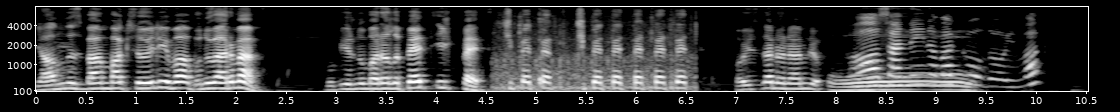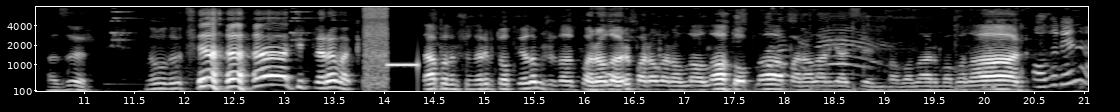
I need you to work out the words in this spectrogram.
Yalnız ben bak söyleyeyim ha bunu vermem. Bu bir numaralı pet ilk pet. Çipet pet, çipet pet pet pet pet. O yüzden önemli Oo. Aa sende yine bak oldu oyun bak. Hazır. Ne oldu? Tiplere bak. Ne yapalım şunları bir toplayalım mı şuradan paraları paralar Allah Allah topla paralar gelsin babalar babalar. Oldu değil mi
